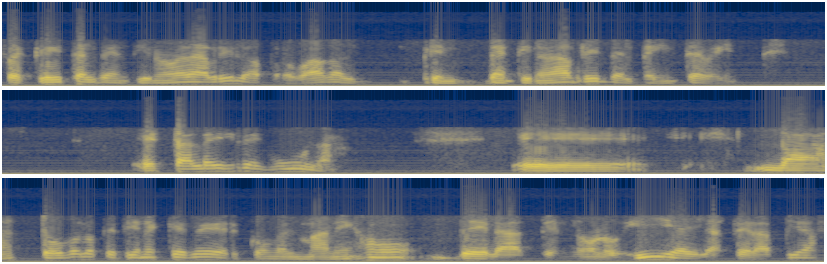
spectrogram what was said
fue escrita el 29 de abril, aprobada el 29 de abril del 2020. Esta ley regula eh, la, todo lo que tiene que ver con el manejo de la tecnología y las terapias,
